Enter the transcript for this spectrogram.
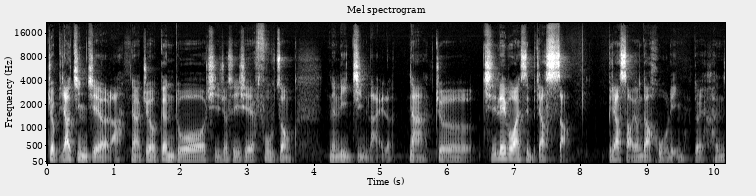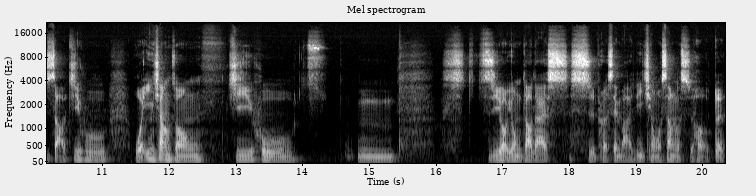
就比较进阶了啦，那就有更多，其实就是一些负重能力进来了。那就其实 Level One 是比较少，比较少用到壶铃，对，很少，几乎我印象中几乎，嗯，只有用到大概十十 percent 吧。以前我上的时候，对。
